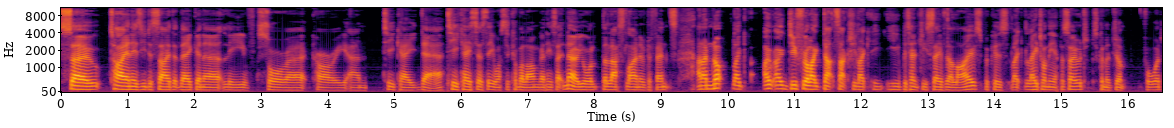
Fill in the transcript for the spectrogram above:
So Tai and Izzy decide that they're gonna leave Sora, Kari, and TK there. TK says that he wants to come along, and he's like, "No, you're the last line of defense." And I'm not like I, I do feel like that's actually like he, he potentially saved their lives because like later on the episode, just gonna jump forward,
